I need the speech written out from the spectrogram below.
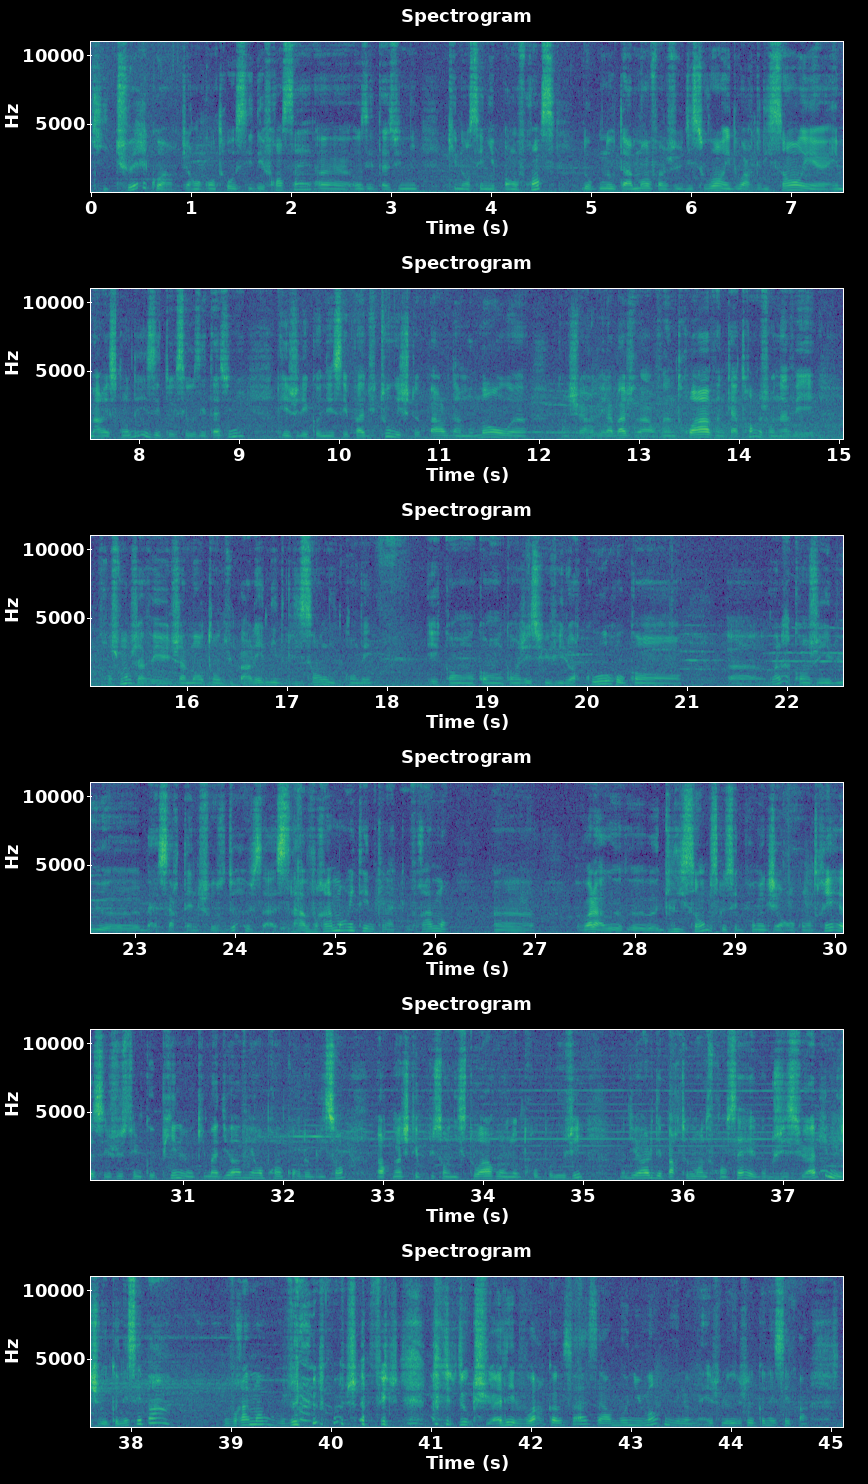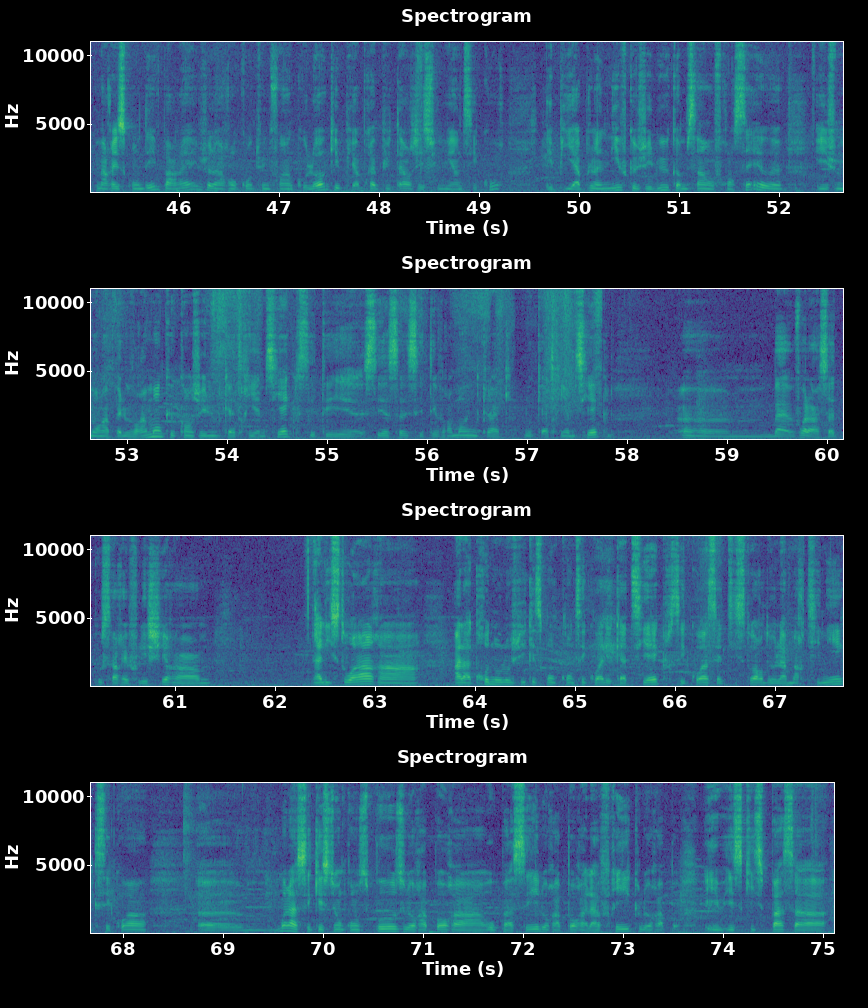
qui tuaient quoi. J'ai rencontré aussi des Français aux États-Unis qui n'enseignaient pas en France. Donc notamment, enfin je dis souvent Édouard Glissant et, et Marie Scondé, ils étaient aussi aux États-Unis. Et je les connaissais pas du tout. Et je te parle d'un moment où quand je suis arrivée là-bas, j'avais 23, 24 ans, j'en avais franchement, j'avais jamais entendu parler ni de Glissant ni de Condé. Et quand, quand, j'ai suivi leurs cours ou quand, euh, voilà, quand j'ai lu euh, bah, certaines choses d'eux, ça, ça, a vraiment été une claque, vraiment. Euh, voilà, glissant, parce que c'est le premier que j'ai rencontré, c'est juste une copine qui m'a dit Ah, viens, on prend un cours de glissant. Alors que moi, j'étais plus en histoire ou en anthropologie. Elle m'a dit Ah, le département de français. donc, j'y suis allée, mais je ne le connaissais pas. Vraiment. donc je suis allée le voir comme ça, c'est un monument, mais je ne le, connaissais pas. Marie Scondé, pareil, je la rencontre une fois un colloque, et puis après, plus tard, j'ai suivi un de ses cours. Et puis il y a plein de livres que j'ai lus comme ça en français, euh, et je me rappelle vraiment que quand j'ai lu le 4 siècle, c'était, c'était vraiment une claque. Le 4 siècle, euh, ben voilà, ça te pousse à réfléchir à, à l'histoire, à, à, la chronologie. Qu'est-ce qu'on compte? C'est quoi les quatre siècles? C'est quoi cette histoire de la Martinique? C'est quoi euh, voilà, ces questions qu'on se pose, le rapport au passé, le rapport à l'Afrique, le rapport et, ce qui se passe à,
